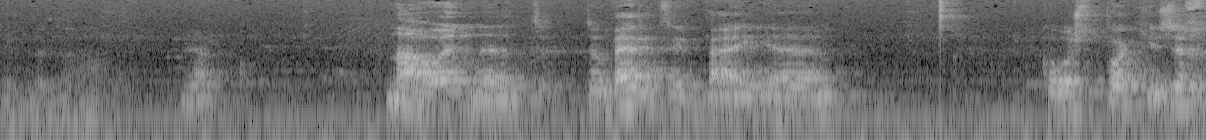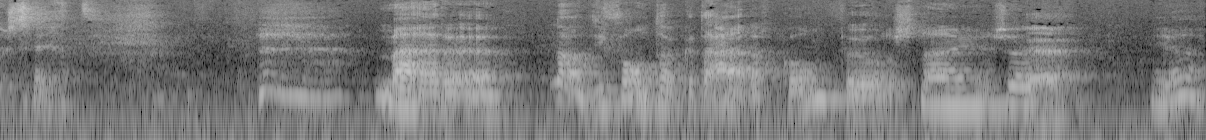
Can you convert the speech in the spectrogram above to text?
inderdaad. Ja. Nou, en uh, toen werkte ik bij uh, koostpotje zo gezegd. Maar, eh, nou, die vond dat ik het aardig kon, veel snijden en zo. Ja. Ja.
